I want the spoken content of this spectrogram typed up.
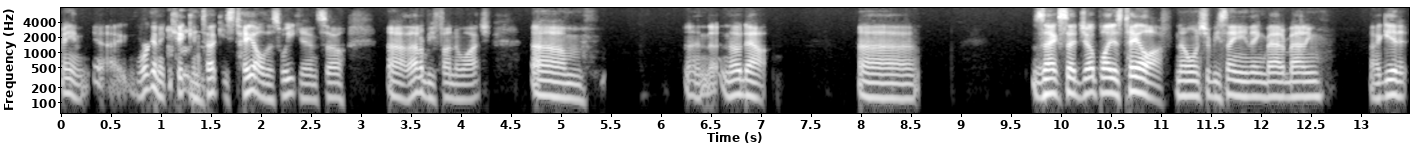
man, we're going to kick Kentucky's tail this weekend, so uh, that'll be fun to watch. Um, uh, no, no doubt. Uh, Zach said Joe played his tail off. No one should be saying anything bad about him. I get it.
